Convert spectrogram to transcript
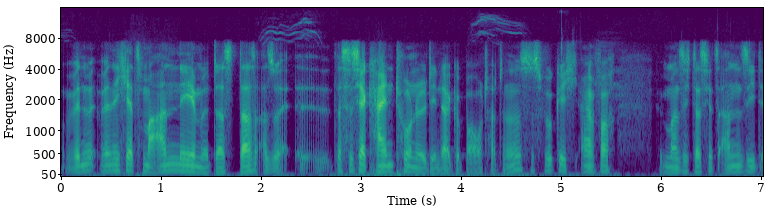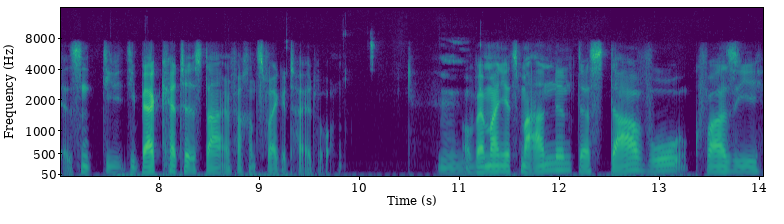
Wenn, wenn ich jetzt mal annehme, dass das, also äh, das ist ja kein Tunnel, den er gebaut hat. Ne? Es ist wirklich einfach, wenn man sich das jetzt ansieht, sind die, die Bergkette ist da einfach in zwei geteilt worden. Hm. Und wenn man jetzt mal annimmt, dass da, wo quasi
